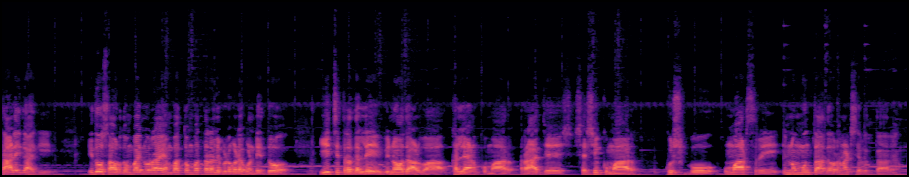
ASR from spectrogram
ತಾಳಿಗಾಗಿ. ಇದು ಸಾವಿರದ ಒಂಬೈನೂರ ಎಂಬತ್ತೊಂಬತ್ತರಲ್ಲಿ ಬಿಡುಗಡೆಗೊಂಡಿದ್ದು. ಈ ಚಿತ್ರದಲ್ಲಿ ವಿನೋದ್ ಆಳ್ವ, ಕಲ್ಯಾಣ್ ಕುಮಾರ್, ರಾಜೇಶ್, ಶಶಿಕುಮಾರ್, ಖುಷ್ಬು ಉಮಾರ್ಶ್ರೀ ಇನ್ನು ಮುಂತಾದವರು ನಟಿಸಿರುತ್ತಾರೆ.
